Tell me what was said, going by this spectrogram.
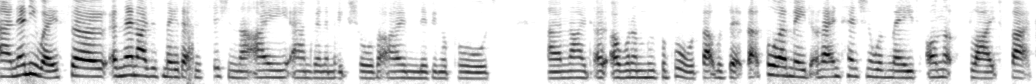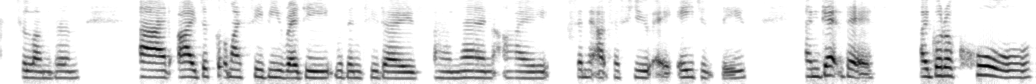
and anyway so and then i just made that decision that i am going to make sure that i'm living abroad and i i, I want to move abroad. That was it. That's all i made and that intention was made on a flight back to london. And i just got my cv ready within two days and then i sent it out to a few agencies. And get this i got a call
